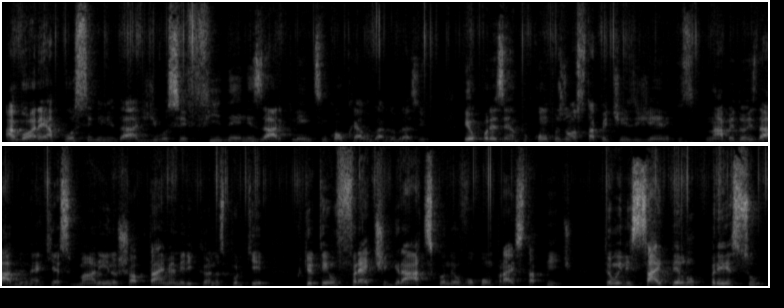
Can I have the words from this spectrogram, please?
Agora, é a possibilidade de você fidelizar clientes em qualquer lugar do Brasil. Eu, por exemplo, compro os nossos tapetinhos higiênicos na B2W, né, que é Submarino, Shoptime Americanas. Por quê? Porque eu tenho frete grátis quando eu vou comprar esse tapete. Então ele sai pelo preço,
